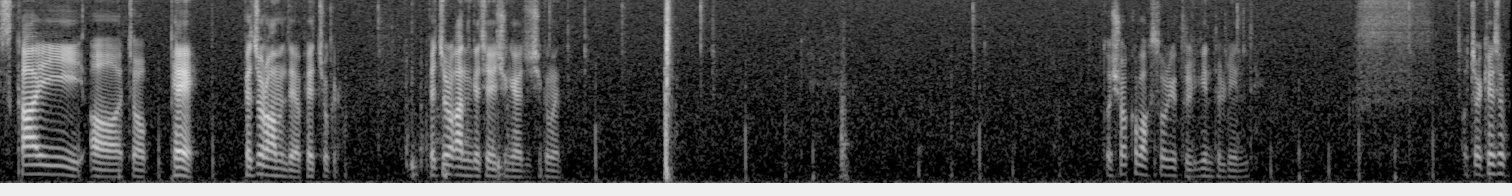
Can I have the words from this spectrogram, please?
스카이 어, 저 배. 배 쪽으로 가면 돼요. 배 쪽으로. 배 쪽으로 가는 게 제일 중요하죠, 지금은. 또 셜크박스 소리가 들리긴 들리는데. 어쩔 계속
